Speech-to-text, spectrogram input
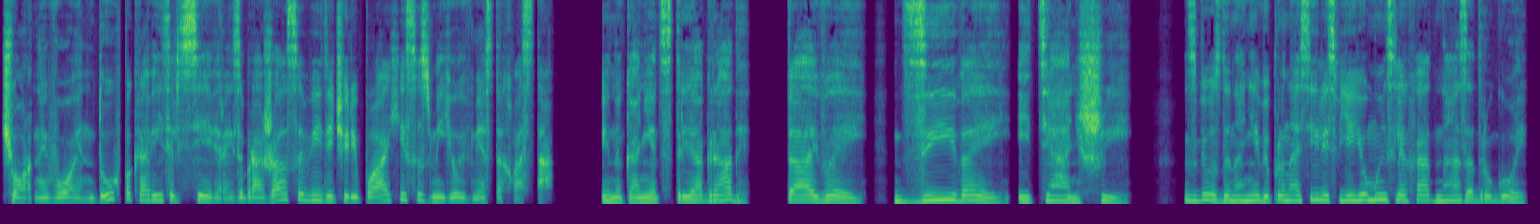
черный воин, дух-покровитель Севера, изображался в виде черепахи со змеей вместо хвоста. И, наконец, три ограды — Тайвэй, Цзивэй и Тяньши. Звезды на небе проносились в ее мыслях одна за другой.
